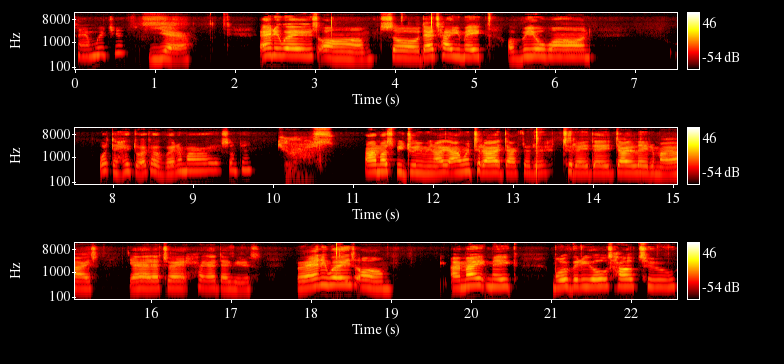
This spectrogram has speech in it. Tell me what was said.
Sandwiches? Yeah. Anyways, um, so that's how you make a real one. What the heck? Do I got red in my eye or something? Yes. I must be dreaming. I, I went to the eye doctor today. They dilated my eyes. Yeah, that's right. I got diabetes. But anyways, um, I might make more videos how to,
